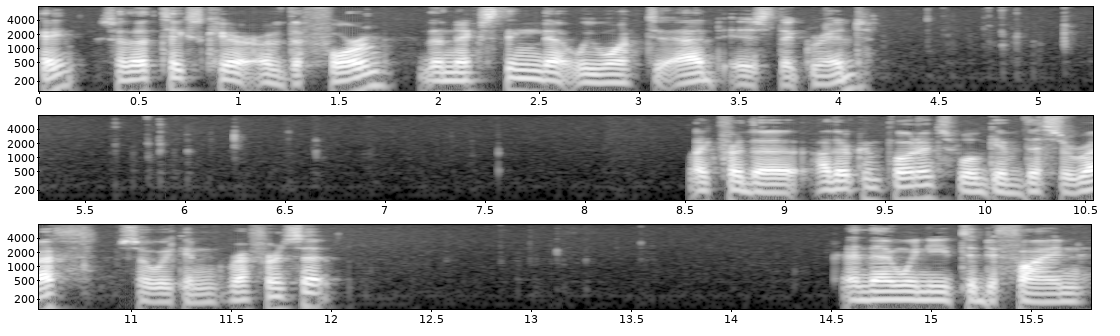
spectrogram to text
Okay, so that takes care of the form. The next thing that we want to add is the grid. Like for the other components, we'll give this a ref so we can reference it. And then we need to define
